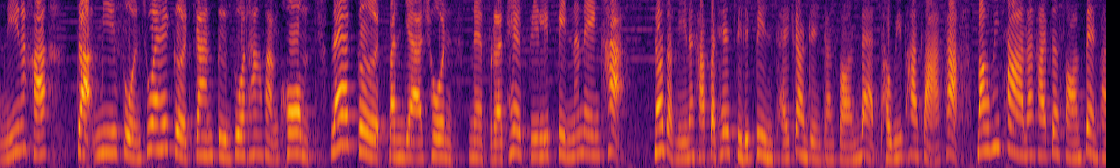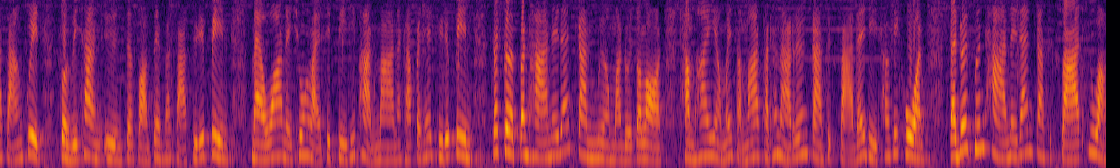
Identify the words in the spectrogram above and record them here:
บนี้นะคะ จะมีส่วนช่วยให้เกิดการตื่นตัวทางสังคม และเกิดปัญญาชนในประเทศฟิลิปปินส์นั่นเองค่ะ นอกจากนี้นะคะประเทศฟิลิปปินส์ใช้การเรียนการสอนแบบทวิภาษาค่ะ บางวิชานะคะจะสอนเป็นภาษาอังกฤษ ส่วนวิชาอื่นๆ จะสอนเป็นภาษาฟิลิปปินส์แม้ว่าในช่วงหลายสิบปีที่ผ่านมานะคะประเทศฟิลิปปินส์จะเกิดปัญหาในด้านการเมืองมาโดยตลอดทำให้ยังไม่สามารถพัฒนาเรื่องการศึกษาได้ดีเท่าที่ควร แต่ด้วยพื้นฐานในด้านการศึกษาที่วาง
